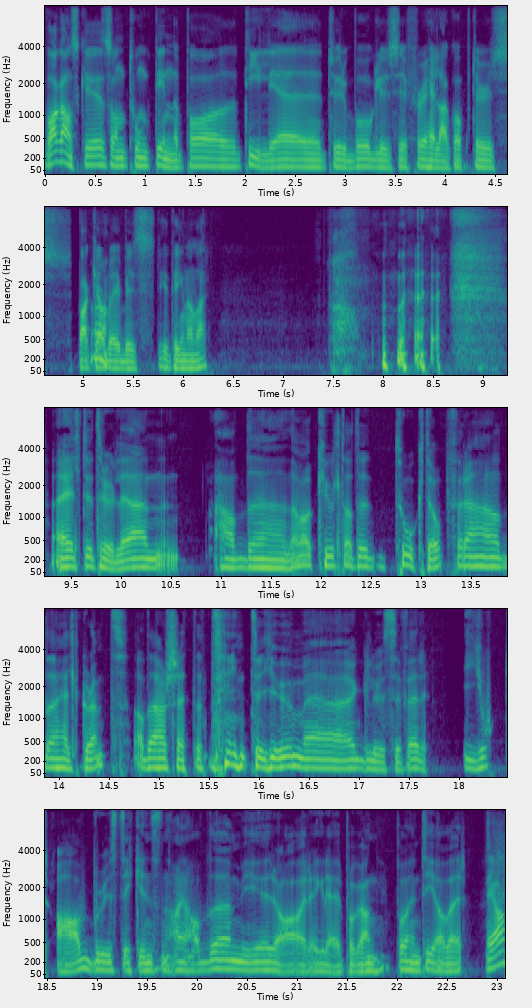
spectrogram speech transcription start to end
var ganske sånn tungt inne på tidlige Turbo, Glucifer, Helicopters, Backyard Babies, de tingene der. Det er helt utrolig. Hadde, det var kult at du tok det opp, for jeg hadde helt glemt at jeg har sett et intervju med Glucifer gjort av Bruce Dickinson. Han hadde mye rare greier på gang på den tida der. Ja.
